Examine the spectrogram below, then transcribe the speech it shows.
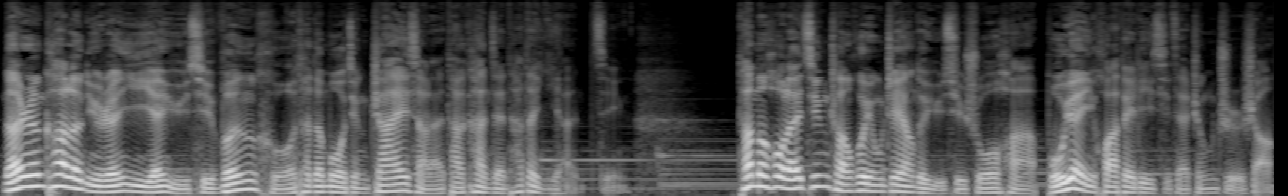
男人看了女人一眼，语气温和。他的墨镜摘下来，他看见她的眼睛。他们后来经常会用这样的语气说话，不愿意花费力气在争执上，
